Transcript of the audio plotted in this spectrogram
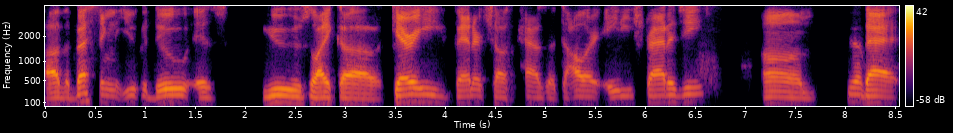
uh, the best thing that you could do is use like uh, Gary Vaynerchuk has a dollar eighty strategy um, yep. that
